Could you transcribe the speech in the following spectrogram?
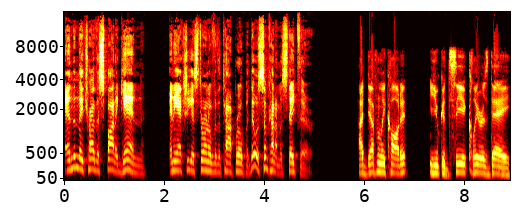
and then they try the spot again, and he actually gets thrown over the top rope, but there was some kind of mistake there. I definitely caught it. You could see it clear as day.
